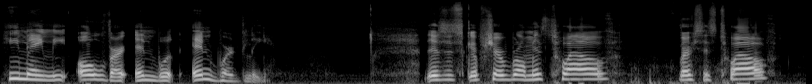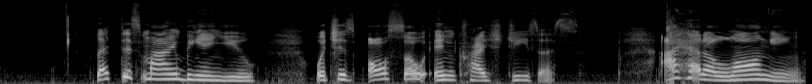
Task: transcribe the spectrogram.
He made me over inward, inwardly. There's a scripture, Romans 12, verses 12. Let this mind be in you, which is also in Christ Jesus. I had a longing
